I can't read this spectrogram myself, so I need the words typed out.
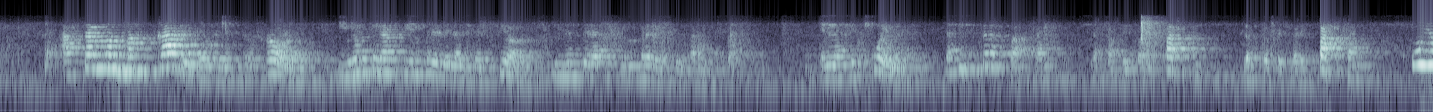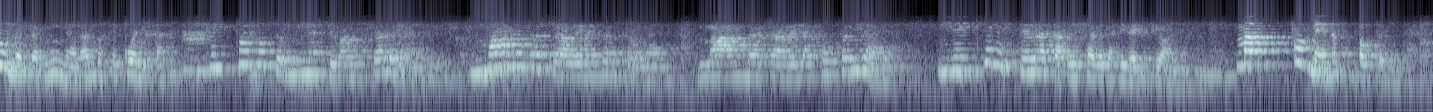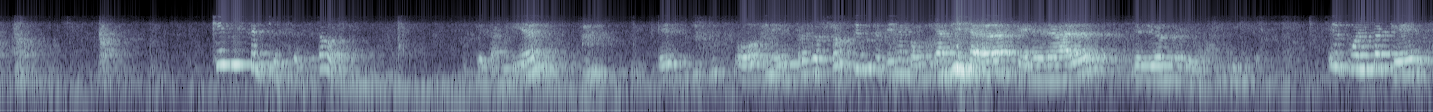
hacernos más cargo de nuestros roles y no esperar siempre de la dirección y no esperar siempre del supervisor. En las escuelas, las directoras pasan, las profesoras pasan, los profesores pasan, y uno termina dándose cuenta que todo termina llevándose adelante más allá de las personas, más allá de las autoridades y de quién esté en la cabeza de las direcciones, más o menos autoritarias. ¿Qué dice el preceptor? Que también es, o el profesor siempre tiene como una mirada general desde otro lugar. Cuenta que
